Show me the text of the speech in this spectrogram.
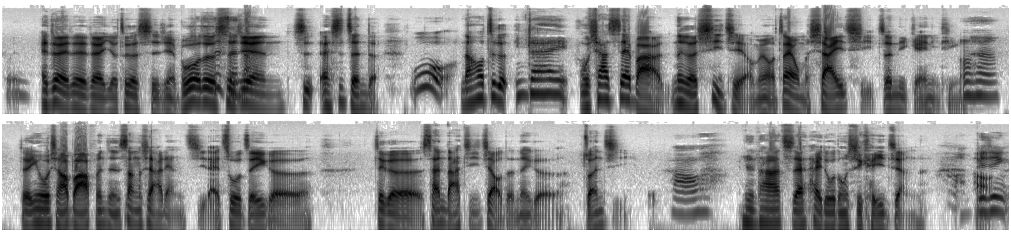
婚。哎、对对对，有这个事件。不过这个事件是哎、是真的。哇，然后这个应该我下次再把那个细节有没有在我们下一期整理给你听。嗯哼，对，因为我想要把它分成上下两集来做这一个这个三达基教的那个专辑，好，因为它实在太多东西可以讲了。毕竟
